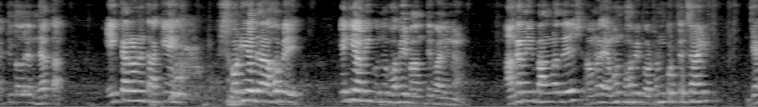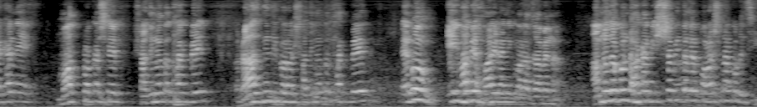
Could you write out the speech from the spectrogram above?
একটি দলের নেতা, এই কারণে তাকে সরিয়ে দেওয়া হবে, এটি আমি কোনোভাবেই মানতে পারি না। আগামী বাংলাদেশ আমরা এমনভাবে গঠন করতে চাই, যেখানে মত প্রকাশের স্বাধীনতা থাকবে, রাজনীতি করার স্বাধীনতা থাকবে, এবং এইভাবে হয়রানি করা যাবে না। আমরা যখন ঢাকা বিশ্ববিদ্যালয়ে পড়াশোনা করেছি,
